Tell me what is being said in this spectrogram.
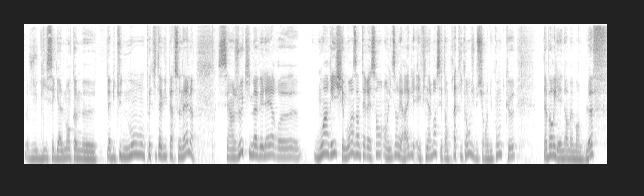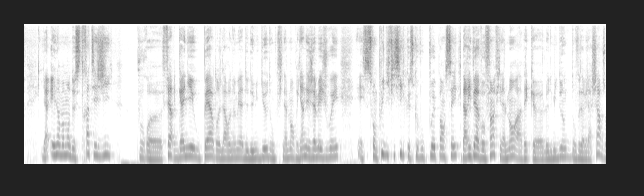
Je glisse également comme euh, d'habitude mon petit avis personnel. C'est un jeu qui m'avait l'air euh, moins riche et moins intéressant en lisant les règles et finalement c'est en pratiquant que je me suis rendu compte que d'abord il y a énormément de bluff, il y a énormément de stratégies pour euh, faire gagner ou perdre de la renommée à des demi-dieux, donc finalement rien n'est jamais joué, et c'est souvent plus difficile que ce que vous pouvez penser d'arriver à vos fins finalement avec le demi-dieu dont vous avez la charge,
